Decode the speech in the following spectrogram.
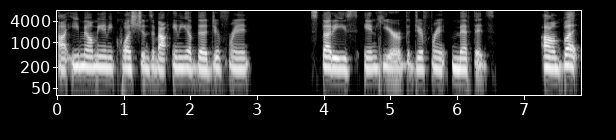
uh, email me any questions about any of the different studies in here, the different methods. Um, but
